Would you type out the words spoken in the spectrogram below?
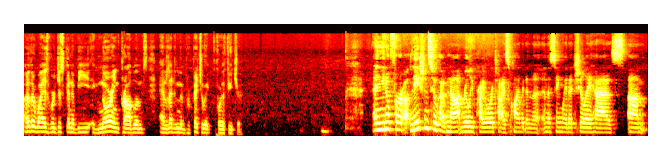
Otherwise, we're just going to be ignoring problems and letting them perpetuate for the future. And you know, for uh, nations who have not really prioritized climate in the in the same way that Chile has, um,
